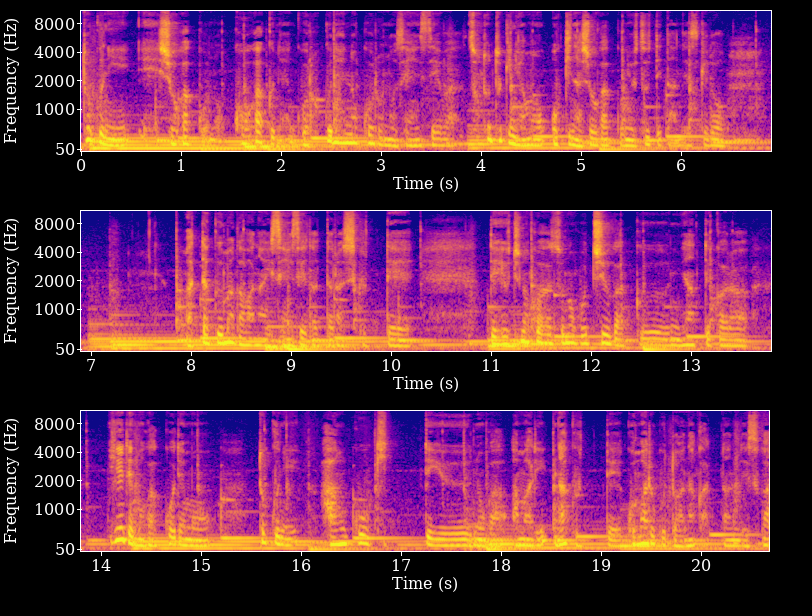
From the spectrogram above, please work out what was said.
特に小学校の高学年56年の頃の先生はその時にはもう大きな小学校に移ってたんですけど全く馬が合わない先生だったらしくってでうちの子はその後中学になってから家でも学校でも特に反抗期っていうのがあまりなくって困ることはなかったんですが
